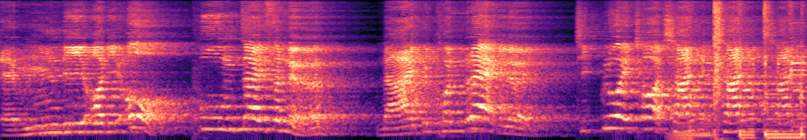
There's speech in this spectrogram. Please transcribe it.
MD Audio ภูมิใจเสนอ นายเป็นคนแรกเลย ที่กล้วยทอดชั้นชั้นชั้น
